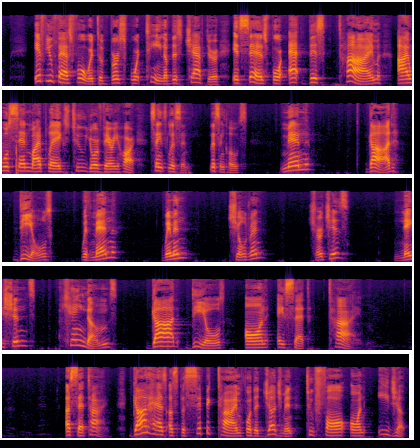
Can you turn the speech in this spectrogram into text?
If you fast forward to verse 14 of this chapter, it says, For at this time I will send my plagues to your very heart. Saints, listen. Listen close. Men, God deals with men, women, children, churches, nations, kingdoms. God deals on a set time. A set time. God has a specific time for the judgment to fall on Egypt.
